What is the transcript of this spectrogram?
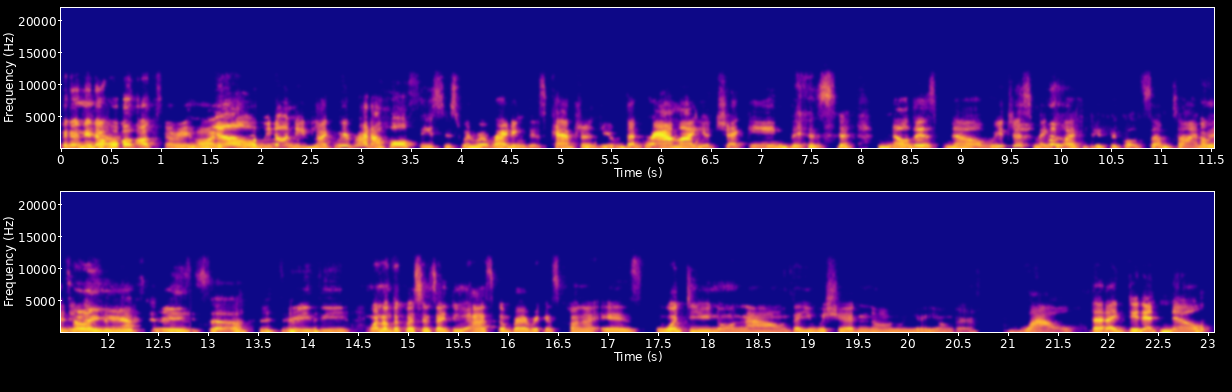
We don't You need a whole auxiliary on. No, we don't need like we write a whole thesis when we're writing these captions. You the grammar, you're checking this. no, this no. We just make life difficult sometimes. I'm and it telling doesn't you, have it's to crazy. be. So Crazy. One of the questions I do ask on Barrier Breakers Corner is what do you know now that you wish you had known when you were younger? wow. That I didn't know.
